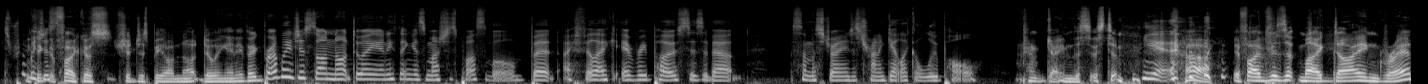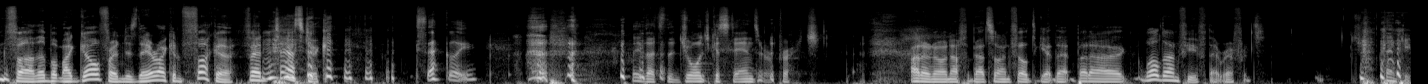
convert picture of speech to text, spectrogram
It's You probably think just the focus should just be on not doing anything? probably just on not doing anything as much as possible. But I feel like every post is about some Australian just trying to get like a loophole. Game the system. Yeah. ah, if I visit my dying grandfather, but my girlfriend is there, I can fuck her. Fantastic. exactly. I think that's the George Costanza approach. I don't know enough about Seinfeld to get that, but uh, well done for you for that reference. Thank you.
